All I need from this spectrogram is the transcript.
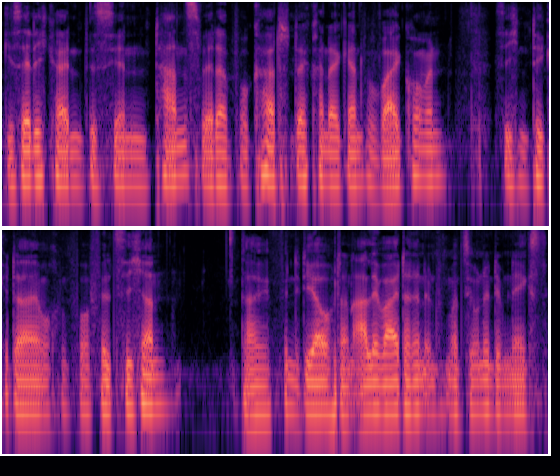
Geselligkeit, ein bisschen Tanz. Wer da Bock hat, der kann da gern vorbeikommen, sich ein Ticket da auch im Vorfeld sichern. Da findet ihr auch dann alle weiteren Informationen demnächst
